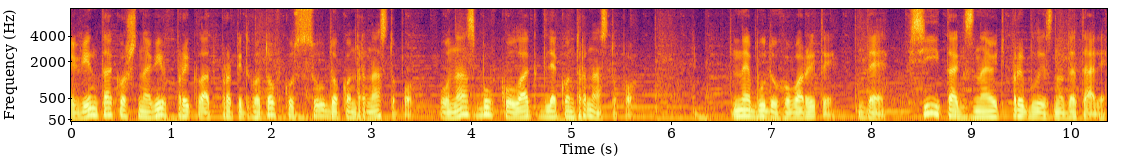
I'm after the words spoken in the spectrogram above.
Він також навів приклад про підготовку СУ до контрнаступу. У нас був кулак для контрнаступу. Не буду говорити, де всі і так знають приблизно деталі.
